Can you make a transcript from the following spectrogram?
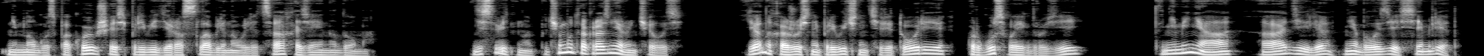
немного успокоившись при виде расслабленного лица хозяина дома. Действительно, почему так разнервничалась? Я нахожусь на привычной территории, в кругу своих друзей. Ты не меня, а Адиля не было здесь семь лет.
